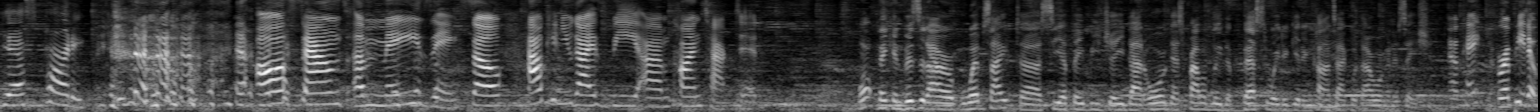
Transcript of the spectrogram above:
yes, party. it all sounds amazing. So, how can you guys be um, contacted? Well, they can visit our website, uh, cfabj.org. That's probably the best way to get in contact with our organization. Okay, repeat it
